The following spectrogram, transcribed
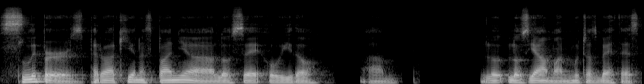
slippers, pero aquí en España los he oído. Um, los llaman muchas veces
